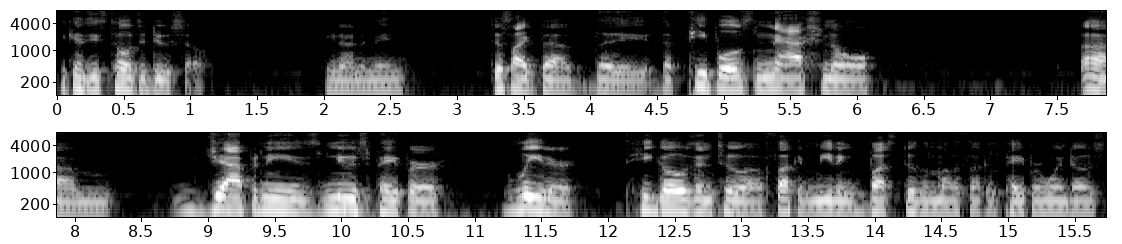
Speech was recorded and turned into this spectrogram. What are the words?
because he's told to do so. You know what I mean? Just like the the the People's National um, Japanese newspaper leader, he goes into a fucking meeting, busts through the motherfucking paper windows,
